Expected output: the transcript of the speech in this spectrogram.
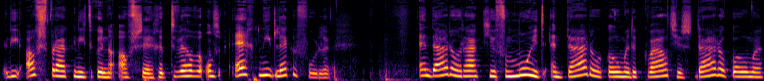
die afspraken niet kunnen afzeggen. Terwijl we ons echt niet lekker voelen. En daardoor raak je vermoeid. En daardoor komen de kwaaltjes. Daardoor komen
